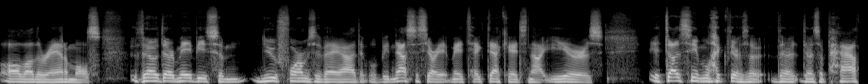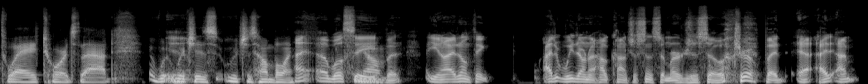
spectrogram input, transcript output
all other animals. Though there may be some new forms of AI that will be necessary, it may take decades, not years. It does seem like there's a there, there's a pathway towards that, w- yeah. which is which is humbling. I, uh, we'll see, but you know, I don't think. I, we don't know how consciousness emerges, so true. But uh, I, I'm,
